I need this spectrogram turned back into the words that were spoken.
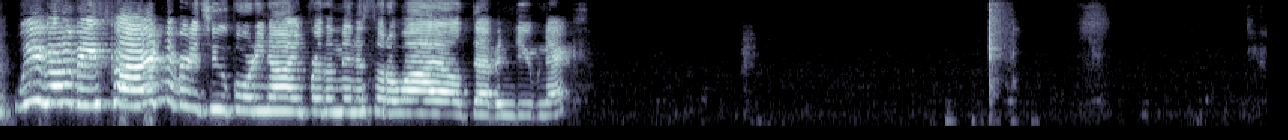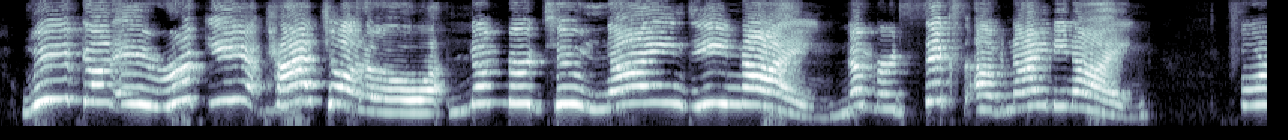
We've got a base card, number to 249 for the Minnesota Wild, Devan Dubnyk. We've got a rookie patch auto, number 299, numbered 6 of 99 for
